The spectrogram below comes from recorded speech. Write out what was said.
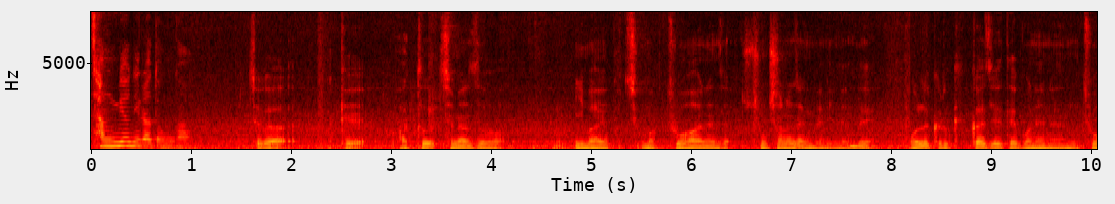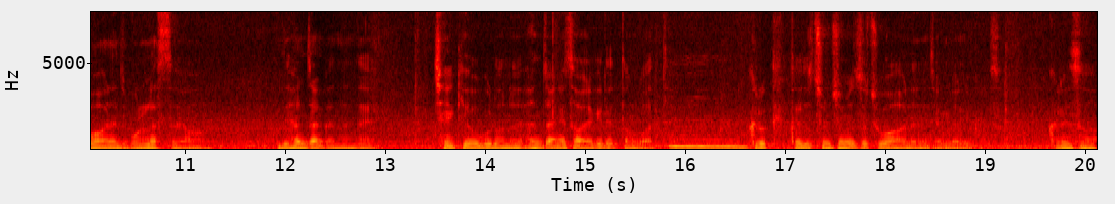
장면이라던가 제가 이렇게 화투 치면서 이마에 붙이고 막 좋아하는 자- 춤추는 장면이 있는데 원래 그렇게까지 대본에는 좋아하는지 몰랐어요. 근데 현장 갔는데 제 기억으로는 현장에서 알게 됐던 것 같아요. 음, 그렇게까지 춤추면서 좋아하는 장면이 그래서 그래서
